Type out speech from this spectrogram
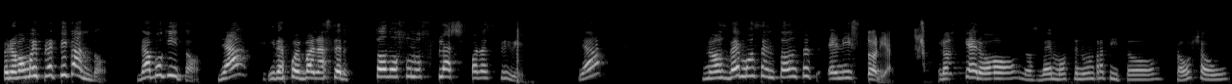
Pero vamos a ir practicando, de a poquito, ¿ya? Y después van a hacer todos unos flash para escribir, ¿ya? Nos vemos entonces en historia. Los quiero, nos vemos en un ratito. Chau, chau.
